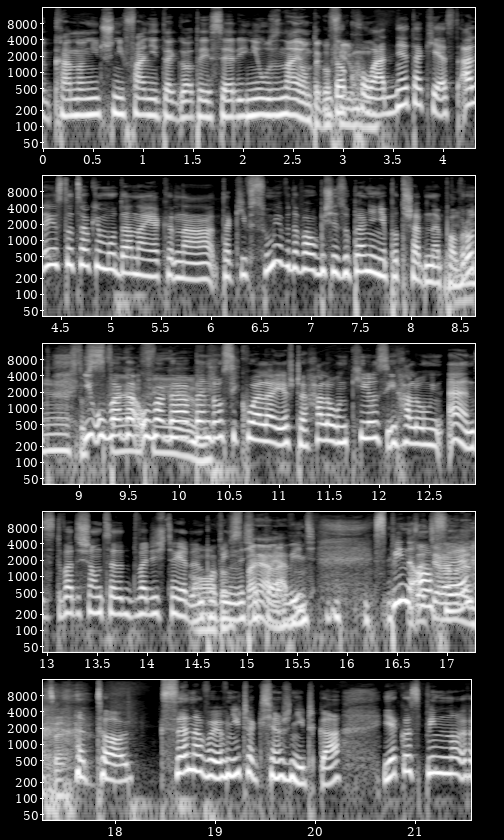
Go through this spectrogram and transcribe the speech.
e, kanoniczni fani tego, tej serii nie uznają tego filmu. Dokładnie tak jest, ale jest to całkiem udane jak na taki w sumie wydawałoby się zupełnie niepotrzebny powrót. Jest I uwaga, uwaga, film. będą sequele jeszcze Halloween Kills i Halloween Ends 2021 O, powinny się pojawić. Spin-offy to Ksena Wojownicza Księżniczka jako spin-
